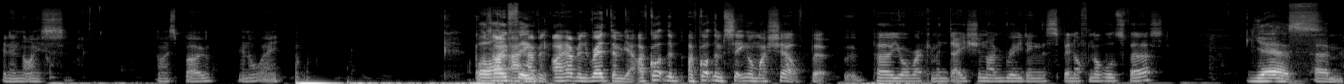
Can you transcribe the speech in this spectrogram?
in a nice nice bow in a way well, I, I, think haven't I haven't read them yet I've got them I've got them sitting on my shelf but per your recommendation I'm reading the spin-off novels first yes. um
